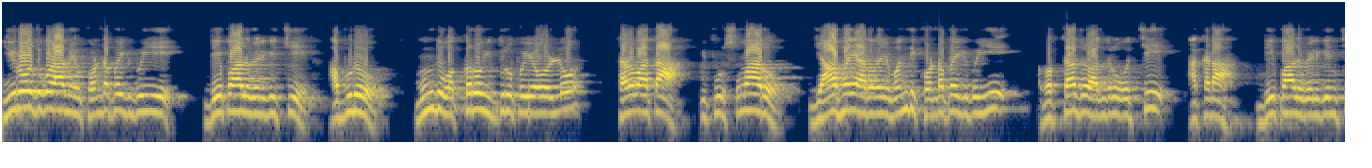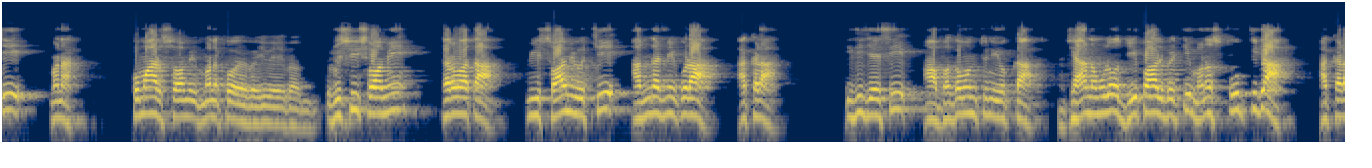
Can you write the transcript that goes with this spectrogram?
ఈరోజు కూడా మేము కొండపైకి పోయి దీపాలు వెలిగించి అప్పుడు ముందు ఒక్కరు ఇద్దరు పోయేవాళ్ళు తర్వాత ఇప్పుడు సుమారు యాభై అరవై మంది కొండపైకి పోయి భక్తాదులు అందరూ వచ్చి అక్కడ దీపాలు వెలిగించి మన కుమారస్వామి మనకు ఋషి స్వామి తర్వాత ఈ స్వామి వచ్చి అందరినీ కూడా అక్కడ ఇది చేసి ఆ భగవంతుని యొక్క ధ్యానములో దీపాలు పెట్టి మనస్ఫూర్తిగా అక్కడ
